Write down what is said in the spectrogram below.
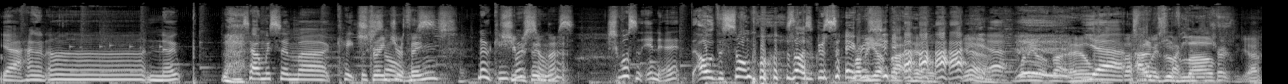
Yeah, hang on. Uh, nope. Tell me some uh, Kate Bush Stranger songs. Things? No, Kate She Bush was in songs. She wasn't in it. Oh, the song was. I was going to say. Running was up she? that hill. Yeah. Running up that hill. Yeah. That's Hounds always of back in the Love. church, Yeah.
